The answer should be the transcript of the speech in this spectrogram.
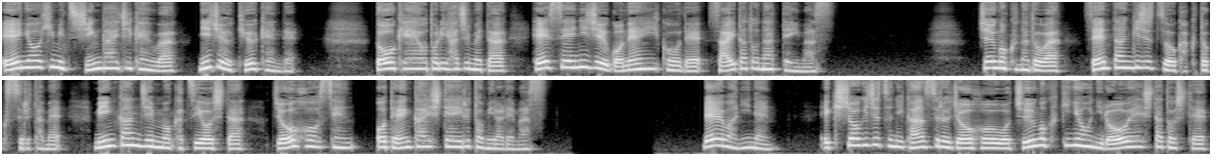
営業秘密侵害事件は29件で、統計を取り始めた平成25年以降で最多となっています。中国などは先端技術を獲得するため民間人も活用した情報戦、を展開しているとみられます。令和2年、液晶技術に関する情報を中国企業に漏洩したとして、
